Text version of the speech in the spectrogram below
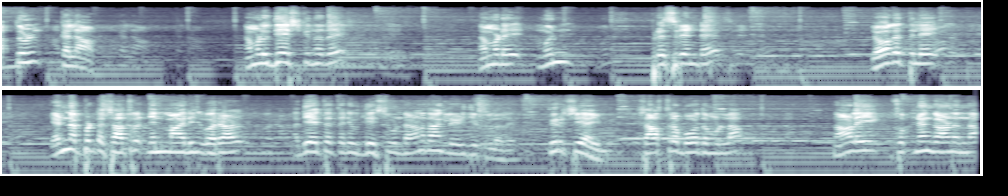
അബ്ദുൾ കലാം. നമ്മൾ ഉദ്ദേശിക്കുന്നത് നമ്മുടെ മുൻ പ്രസിഡന്റ് ലോകത്തിലെ എണ്ണപ്പെട്ട ശാസ്ത്രജ്ഞന്മാരിൽ ഒരാൾ അദ്ദേഹത്തെ തന്നെ ഉദ്ദേശിച്ചുകൊണ്ടാണ് താങ്കൾ എഴുതിയിട്ടുള്ളത്. തീർച്ചയായും ശാസ്ത്രബോധമുള്ള നാളെ സ്വപ്നം കാണുന്ന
